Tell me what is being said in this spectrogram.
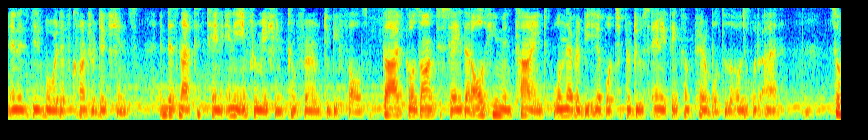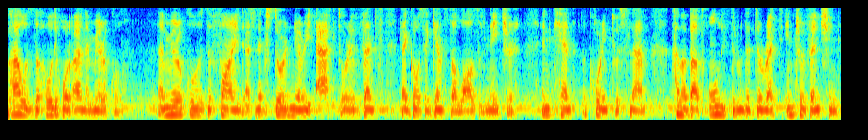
and is devoid of contradictions and does not contain any information confirmed to be false. God goes on to say that all humankind will never be able to produce anything comparable to the Holy Quran. So how is the Holy Quran a miracle? A miracle is defined as an extraordinary act or event that goes against the laws of nature and can, according to Islam, come about only through the direct intervention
